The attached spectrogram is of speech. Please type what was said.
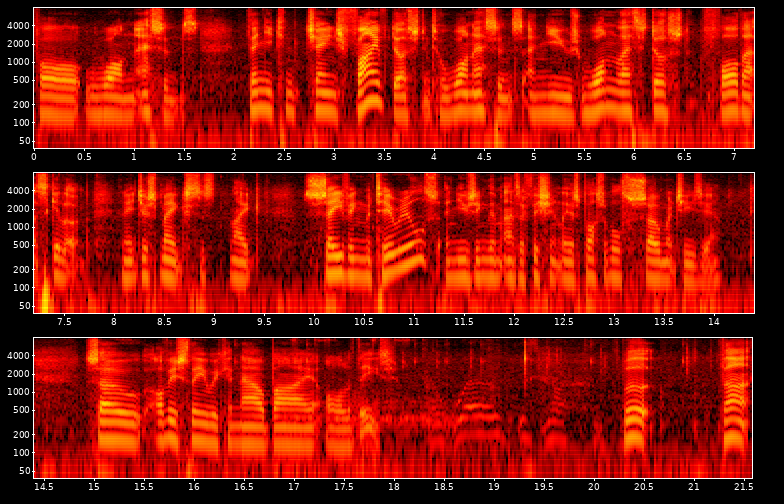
for one essence. Then you can change five dust into one essence and use one less dust for that skill up. And it just makes like saving materials and using them as efficiently as possible so much easier. So obviously we can now buy all of these but that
